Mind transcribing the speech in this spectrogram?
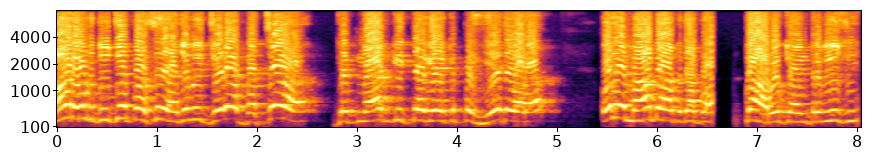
ਔਰ ਹੁਣ ਦੂਜੇ ਪਾਸੇ ਆ ਜੋ ਵੀ ਜਿਹੜਾ ਬੱਚਾ ਕਿਡਨੈਪ ਕੀਤਾ ਗਿਆ ਇੱਕ ਭਈਏ ਦੁਆਰਾ, ਉਹਦੇ ਮਾਂ-ਬਾਪ ਦਾ ਭਾਵੁਕ ਇੰਟਰਵਿਊ ਸੀ?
